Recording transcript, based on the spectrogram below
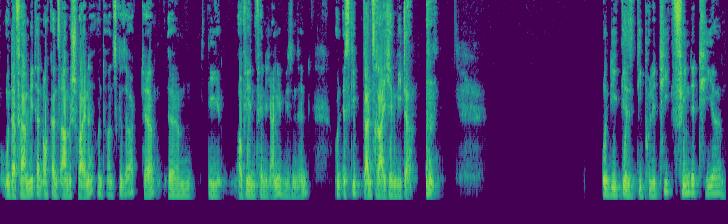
unter Vermietern auch ganz arme Schweine, unter uns gesagt, ja, ähm, die auf jeden nicht angewiesen sind. Und es gibt ganz reiche Mieter. Und die, die Politik findet hier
